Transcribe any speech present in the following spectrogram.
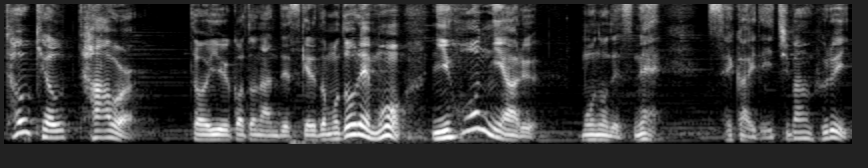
東京タワー。ということなんですけれどもどれも日本にあるものですね。世界で一番古い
